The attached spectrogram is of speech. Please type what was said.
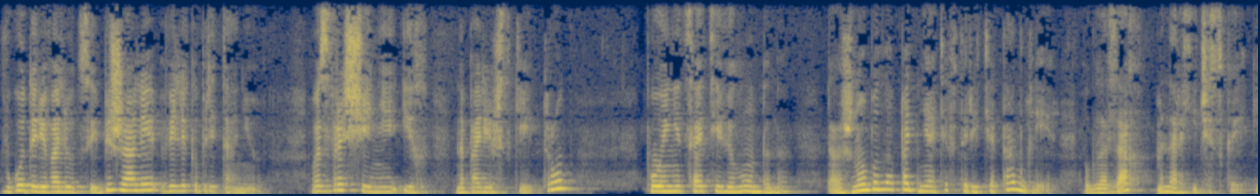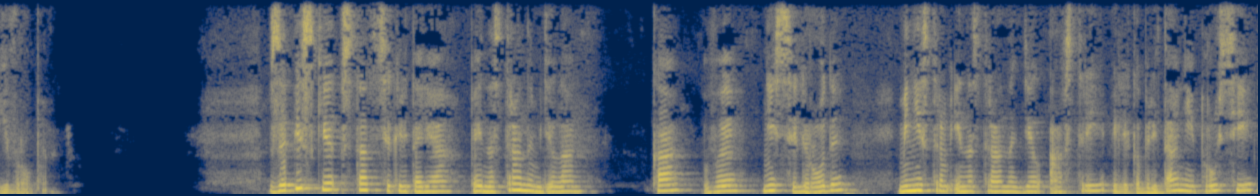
в годы революции бежали в Великобританию – возвращение их на парижский трон по инициативе Лондона должно было поднять авторитет Англии в глазах монархической Европы. В записке статс-секретаря по иностранным делам К. В. Ниссельроде министром иностранных дел Австрии, Великобритании, Пруссии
